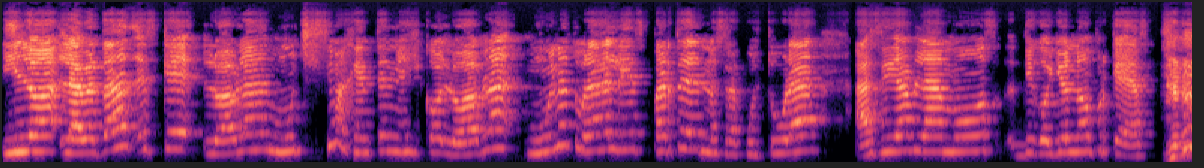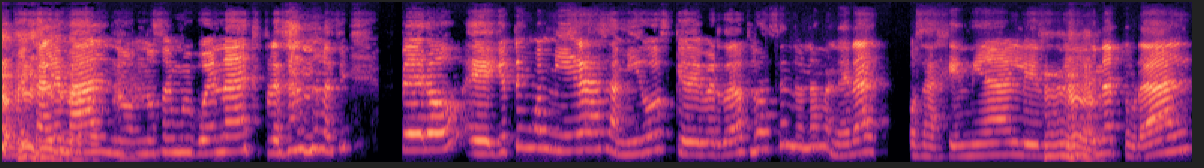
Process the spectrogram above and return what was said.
Y lo, la verdad es que lo habla muchísima gente en México, lo habla muy natural, es parte de nuestra cultura, así hablamos, digo yo no porque me sale mal, no, no soy muy buena expresando así, pero eh, yo tengo amigas, amigos que de verdad lo hacen de una manera o sea, genial, es, muy natural.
